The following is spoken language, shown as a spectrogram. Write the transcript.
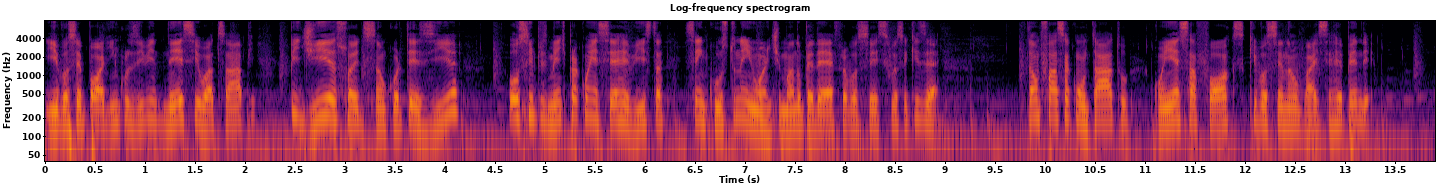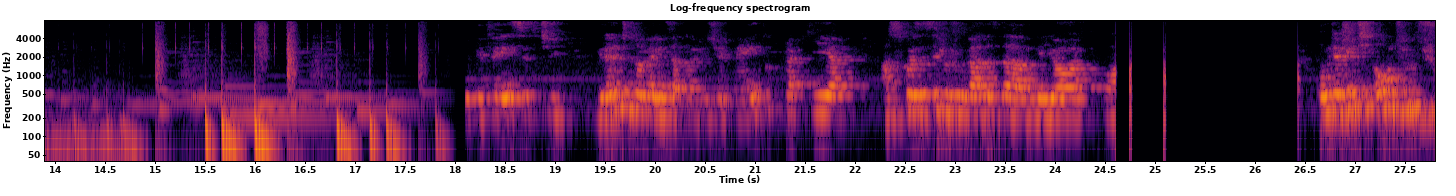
E você pode, inclusive, nesse WhatsApp, pedir a sua edição cortesia ou simplesmente para conhecer a revista sem custo nenhum. A gente manda um PDF para você se você quiser. Então faça contato, conheça a Fox que você não vai se arrepender. Referências de grandes organizadores de evento para que as coisas sejam julgadas da melhor forma, onde a gente, onde os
